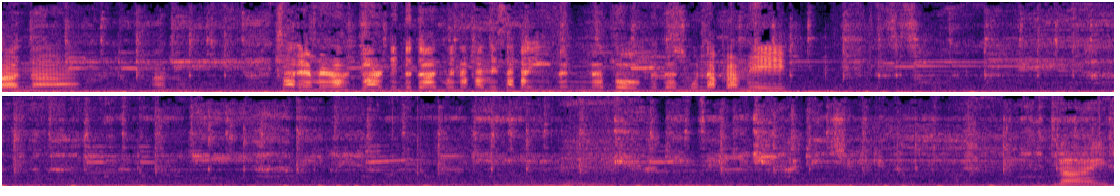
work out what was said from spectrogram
sana ano sa Emerald Garden dadaan muna kami sa kainan na to. Dadaan muna kami. Guys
